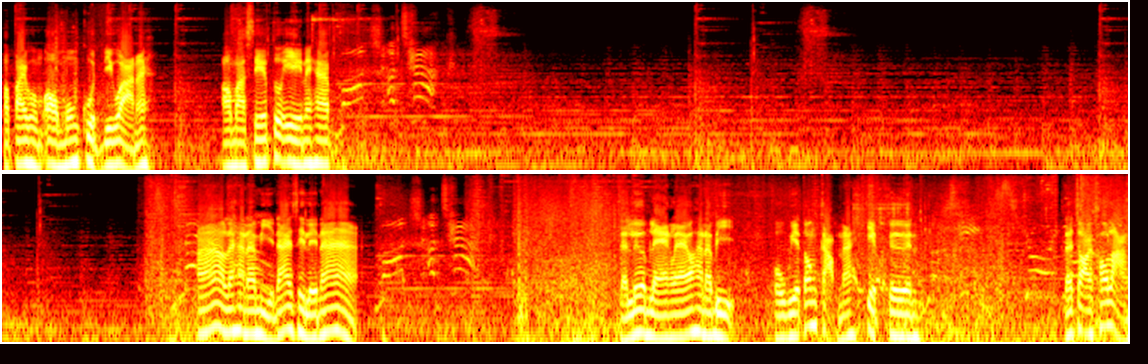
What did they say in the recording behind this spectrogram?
ต่อไปผมออกมงกุฎดีกว่านะ เอามาเซฟตัวเองนะครับ อ้าว แล้วฮานาบิได้เซเลน่าแต่เริ่มแรงแล้วฮานาบิโอเวียต้องกลับนะ เจ็บเกิน และจอยเข้าหลัง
